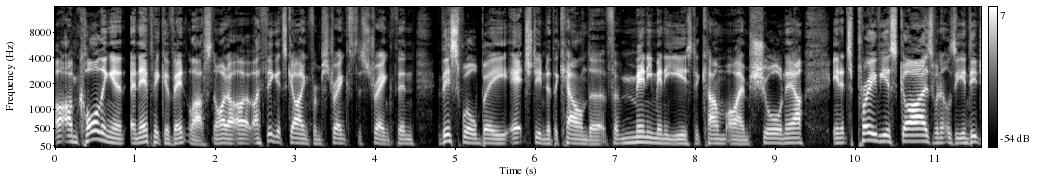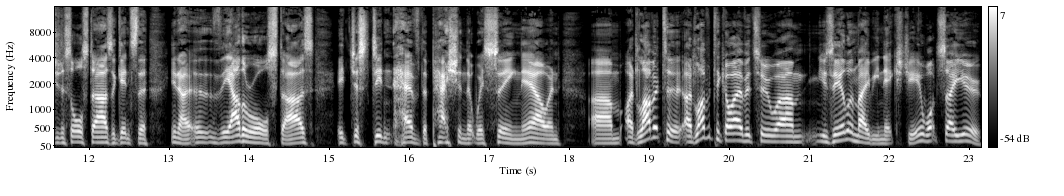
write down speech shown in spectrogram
I'm calling it an epic event last night. I, I think it's going from strength to strength, and this will be etched into the calendar for many, many years to come. I am sure. Now, in its previous guise, when it was the Indigenous All Stars against the, you know, the other All Stars, it just didn't have the passion that we're seeing now, and. Um, I'd love it to. I'd love it to go over to um, New Zealand maybe next year. What say you?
